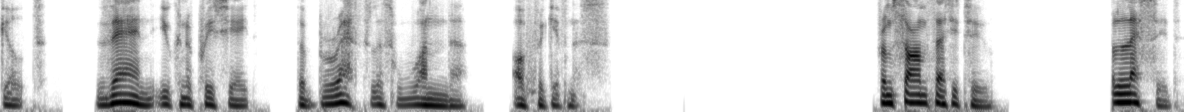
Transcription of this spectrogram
guilt. Then you can appreciate the breathless wonder of forgiveness. From Psalm 32 Blessed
